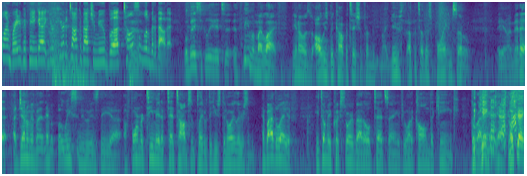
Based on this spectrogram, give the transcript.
I'm Brady Poppinga. You're here to talk about your new book. Tell us a little bit about it. Well, basically, it's a, a theme of my life. You know, it's always been competition from the, my youth up until this point, and so, you know, I met a, a gentleman by the name of Bo Eason, who is the uh, a former teammate of Ted Thompson, played with the Houston Oilers, and and by the way, if he told me a quick story about old Ted saying, if you want to call him the king. Go The right king. ahead. Yeah, 'cause Okay.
